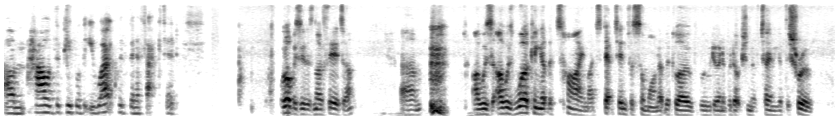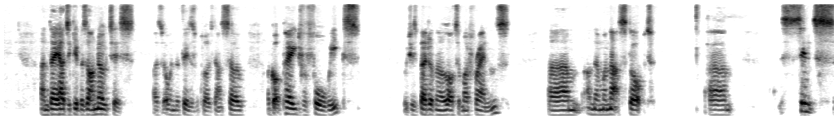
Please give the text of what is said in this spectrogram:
Um, how have the people that you work with been affected? Well, obviously there's no theatre. Um, I was I was working at the time. I'd stepped in for someone at the Globe. We were doing a production of Taming of the Shrew, and they had to give us our notice when the theatres were closed down. So I got paid for four weeks, which is better than a lot of my friends. Um, and then when that stopped, um, since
